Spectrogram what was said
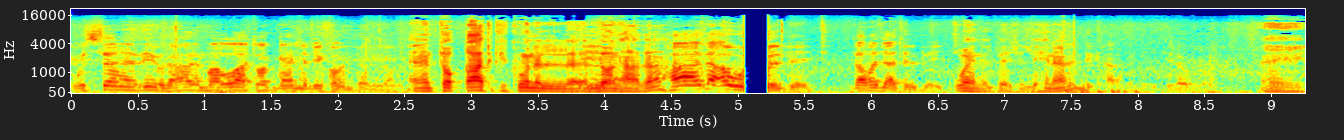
والسنة ذي والعالم الله أتوقع إنه بيكون ذا اللون يعني توقعاتك يكون ال- اللون هذا؟ هذا أول البيج درجات البيج وين البيج اللي هنا؟ عندك هذا البيج الأول إيه.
